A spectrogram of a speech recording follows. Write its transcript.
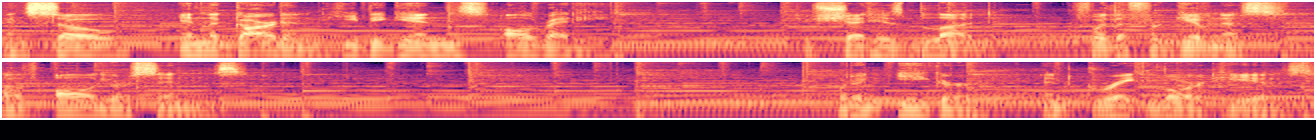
And so, in the garden, he begins already to shed his blood for the forgiveness of all your sins. What an eager and great Lord he is.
